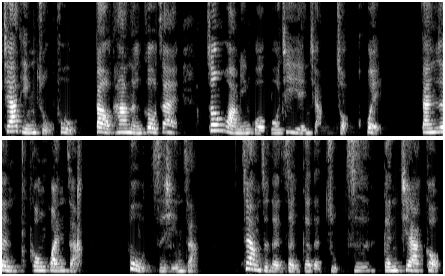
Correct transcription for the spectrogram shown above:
家庭主妇到她能够在中华民国国际演讲总会担任公关长、部执行长，这样子的整个的组织跟架构，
